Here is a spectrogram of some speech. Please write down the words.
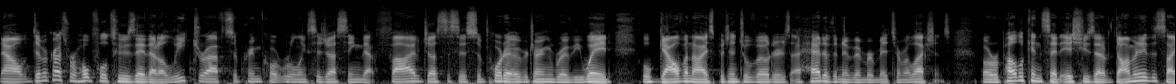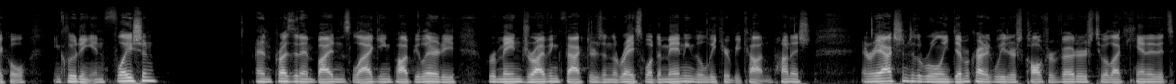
Now, Democrats were hopeful Tuesday that a leaked draft Supreme Court ruling suggesting that five justices supported overturning Roe v. Wade will galvanize potential voters ahead of the November midterm elections. But Republicans said issues that have dominated the cycle, including inflation and President Biden's lagging popularity, remain driving factors in the race while demanding the leaker be caught and punished. In reaction to the ruling, Democratic leaders called for voters to elect candidates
